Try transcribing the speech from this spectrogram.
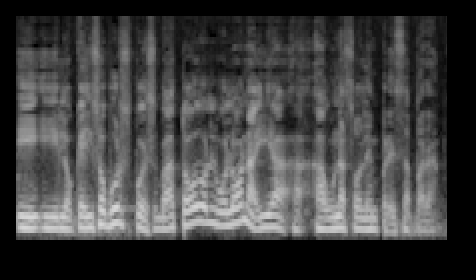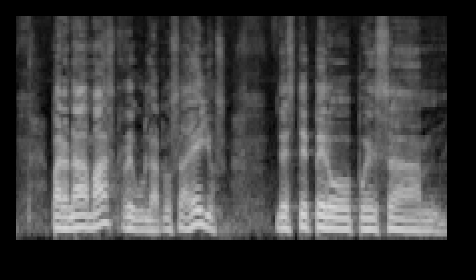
Y, y lo que hizo Burs, pues va todo el bolón ahí a, a- a una sola empresa para, para nada más regularlos a ellos. Este, pero pues am,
